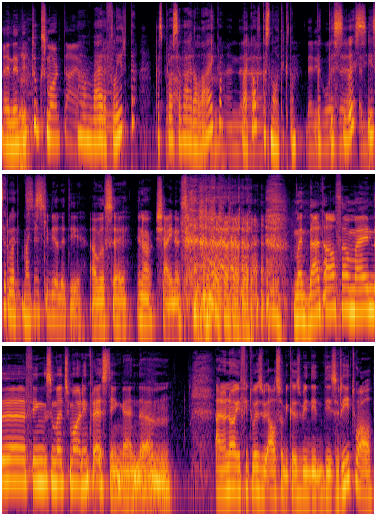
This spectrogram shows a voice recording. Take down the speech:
and it, mm. it took more time. Vairāk flirta kas prasa vairāk laika, lai kaut kas notiktu. Bet tas viss izrāda maģiski. I will say, you know, shyness. but that also made uh, things much more interesting. And um, I don't know if it was also because we did this ritual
